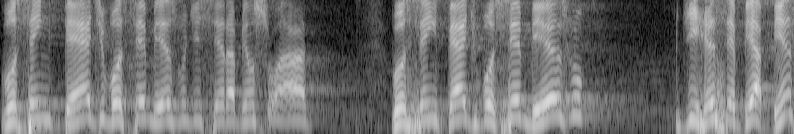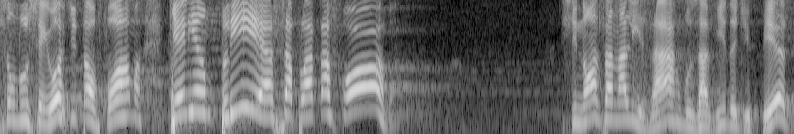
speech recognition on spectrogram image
você impede você mesmo de ser abençoado, você impede você mesmo de receber a bênção do Senhor de tal forma que Ele amplie essa plataforma. Se nós analisarmos a vida de Pedro,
